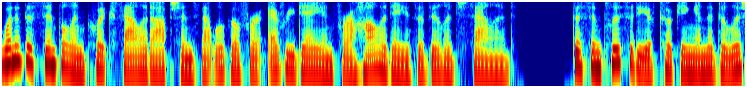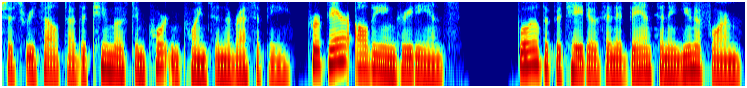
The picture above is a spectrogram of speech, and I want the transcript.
One of the simple and quick salad options that will go for every day and for a holiday is a village salad. The simplicity of cooking and the delicious result are the two most important points in the recipe. Prepare all the ingredients. Boil the potatoes in advance in a uniform,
